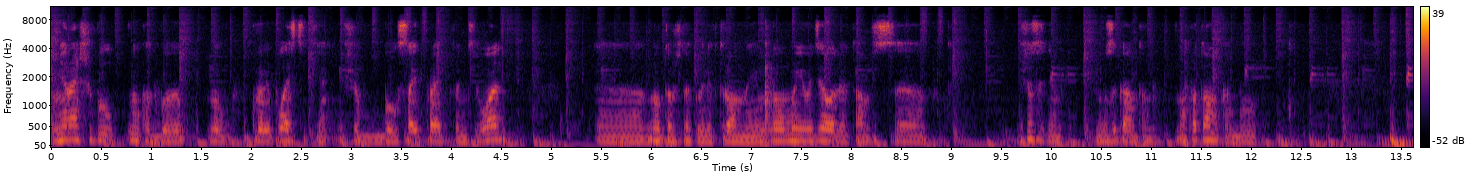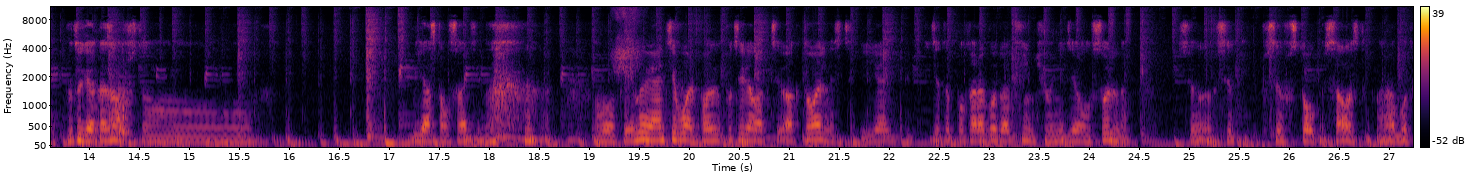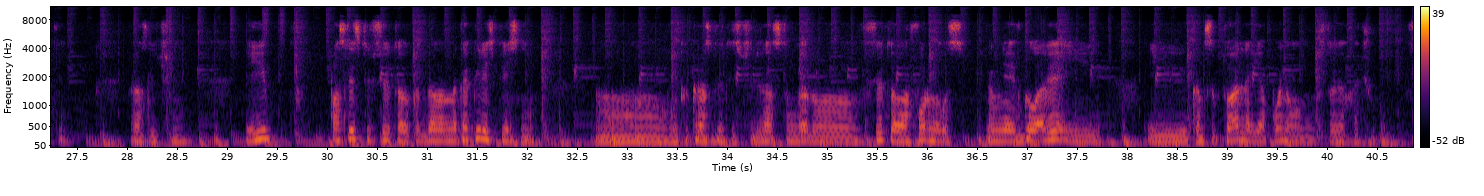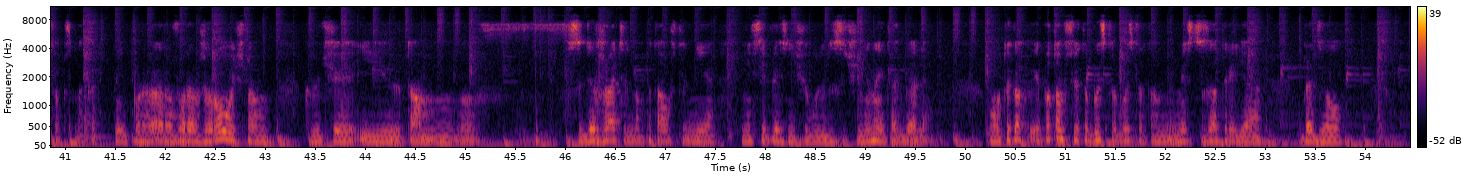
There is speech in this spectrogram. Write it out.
У меня раньше был, ну, как бы, ну, кроме пластики, еще был сайт проекта Антиваль. Э, ну, тоже такой электронный. Но мы его делали там с... э, еще с этим музыкантом. Но потом, как бы, в итоге оказалось, что я остался один. Вот. И, ну и антиваль по- потерял актуальность. И я где-то полтора года вообще ничего не делал сольно. Все, все, все в стол писалось, так наработки различные. И впоследствии все это, когда накопились песни, э, вот как раз в 2012 году, все это оформилось у меня и в голове, и, и концептуально я понял, что я хочу. Собственно, как и в аранжировочном ключе, и там в содержательном, потому что не, не все песни еще были досочинены и так далее. Вот, и, как, и потом все это быстро-быстро, там, месяца за три я доделал.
